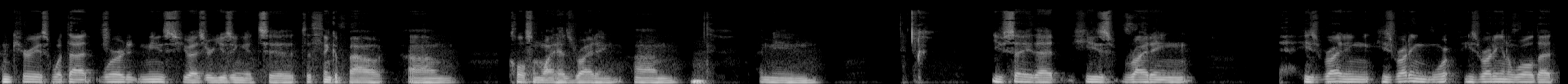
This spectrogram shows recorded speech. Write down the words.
I'm curious what that word means to you as you're using it to to think about um, Colson Whitehead's writing. Um, I mean, you say that he's writing, he's writing, he's writing, he's writing in a world that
